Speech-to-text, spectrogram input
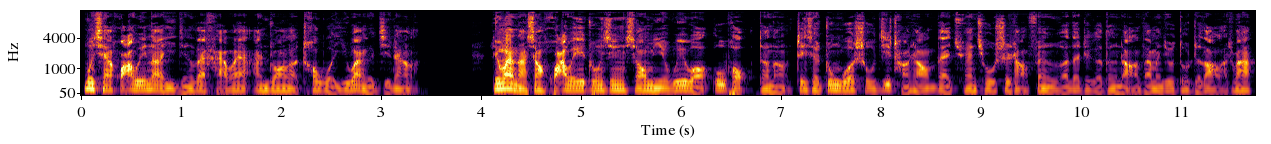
目前华为呢已经在海外安装了超过一万个基站了。另外呢，像华为、中兴、小米、vivo、OPPO 等等这些中国手机厂商在全球市场份额的这个增长，咱们就都知道了，是吧？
